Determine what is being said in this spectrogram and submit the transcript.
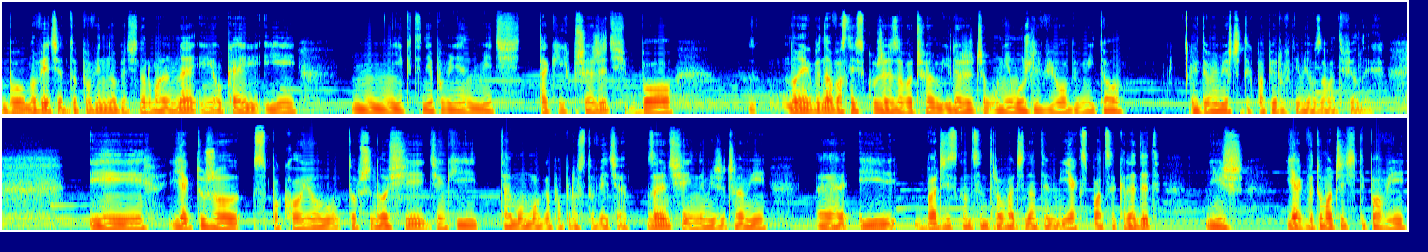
bo no wiecie, to powinno być normalne i okej, okay, i nikt nie powinien mieć takich przeżyć, bo no jakby na własnej skórze zobaczyłem, ile rzeczy uniemożliwiłoby mi to, gdybym jeszcze tych papierów nie miał załatwionych. I jak dużo spokoju to przynosi, dzięki temu mogę po prostu, wiecie, zająć się innymi rzeczami e, i bardziej skoncentrować na tym, jak spłacę kredyt, niż jak wytłumaczyć typowi,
